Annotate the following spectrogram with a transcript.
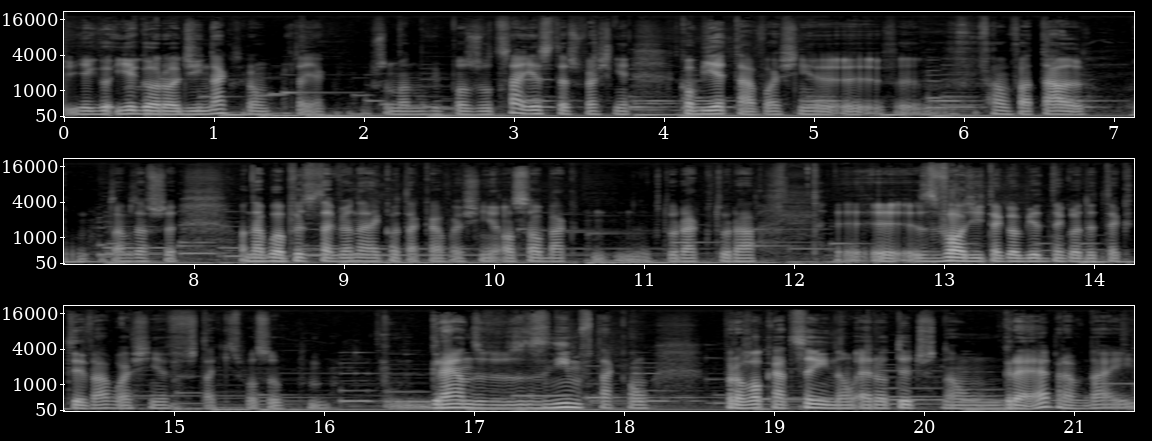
jego, jego rodzina, którą tutaj jak Szymon mówi porzuca, jest też właśnie kobieta właśnie femme fatale, tam zawsze ona była przedstawiona jako taka właśnie osoba, która, która y, y, zwodzi tego biednego detektywa właśnie w taki sposób, grając z nim w taką prowokacyjną, erotyczną grę, prawda, i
